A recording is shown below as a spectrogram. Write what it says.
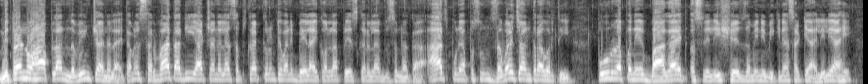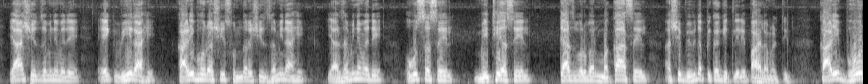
मित्रांनो हा आपला नवीन चॅनल आहे. त्यामुळे सर्वात आधी या चॅनलला सबस्क्राईब करून ठेवा आणि बेल आयकॉनला प्रेस करायला विसरू नका. आज पुण्यापासून जवळच्या अंतरावरती पूर्णपणे बागायत असलेली शेतजमिनी विकण्यासाठी आलेली आहे. या शेतजमिनीमध्ये एक विहीर आहे. काळीभोर अशी सुंदर अशी जमीन आहे. या जमिनीमध्ये ऊस असेल मेथी असेल त्याचबरोबर मका असेल अशी विविध पिकं घेतलेली पाहायला मिळतील. काळी भोर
